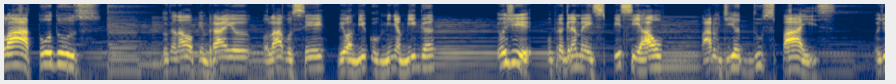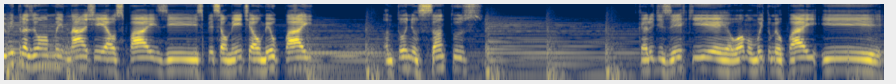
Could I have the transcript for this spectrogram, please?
Olá a todos do canal Open Braille. Olá você, meu amigo, minha amiga. Hoje o programa é especial para o Dia dos Pais. Hoje eu vim trazer uma homenagem aos pais e especialmente ao meu pai, Antônio Santos. Quero dizer que eu amo muito meu pai e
